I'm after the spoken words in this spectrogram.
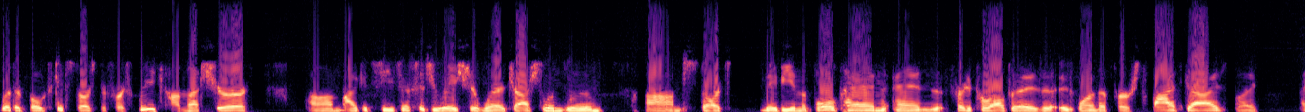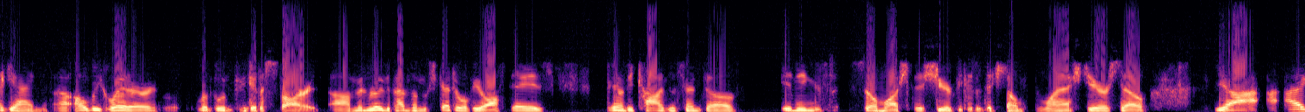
whether both get starts the first week, I'm not sure. Um, I could see a situation where Josh Lindblom um, starts maybe in the bullpen, and Freddie Peralta is is one of the first five guys. But again, uh, a week later, Lindblom can get a start. Um, it really depends on the schedule of your off days. You're going to be cognizant of innings so much this year because of the jump last year. So, yeah, I, I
